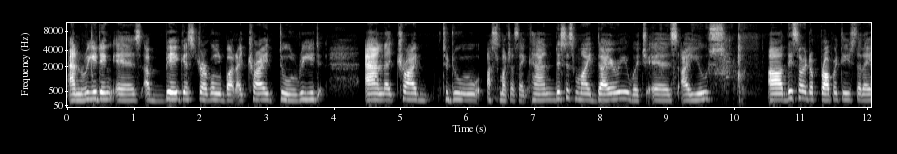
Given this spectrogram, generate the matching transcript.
and reading is a big struggle. But I tried to read, and I tried to do as much as I can. This is my diary, which is I use. Uh, these are the properties that I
